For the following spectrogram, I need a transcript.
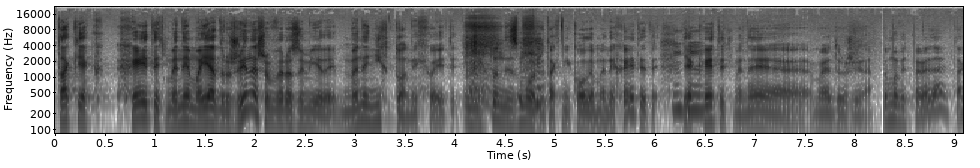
Так як хейтить мене моя дружина, щоб ви розуміли, мене ніхто не хейтить. І ніхто не зможе так ніколи мене хейтити, як хейтить мене моя дружина. Тому відповідаю так.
